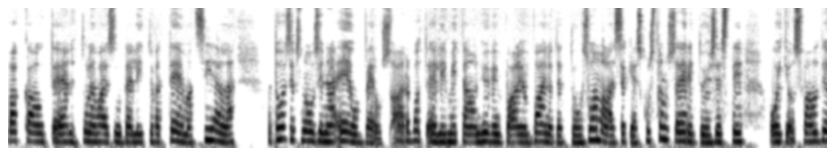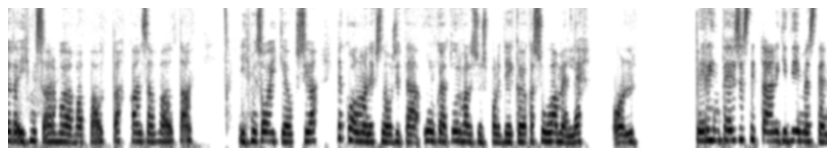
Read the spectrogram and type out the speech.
vakauteen, tulevaisuuteen liittyvät teemat siellä. Toiseksi nousi nämä EUn perusarvot, eli mitä on hyvin paljon painotettu suomalaisessa keskustelussa erityisesti oikeusvaltiota, ihmisarvoa, vapautta, kansanvaltaa, ihmisoikeuksia. Ja kolmanneksi nousi tämä ulko- ja turvallisuuspolitiikka, joka Suomelle on perinteisesti tai ainakin viimeisten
